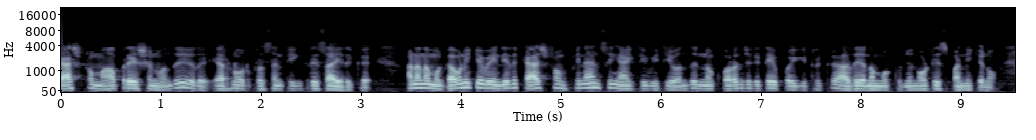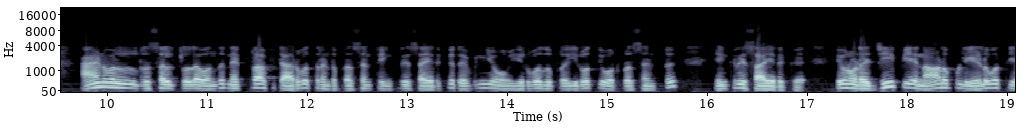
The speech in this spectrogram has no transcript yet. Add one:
கேஷ் ஃப்ரம் ஆப்ரேஷன் வந்து இரநூறு பர்சன்ட் இன்க்ரீஸ் ஆகிருக்கு ஆனால் நம்ம கவனிக்க வேண்டியது கேஷ் ஃப்ரம் ஃபினான்சிங் ஆக்டிவிட்டி வந்து இன்னும் குறைஞ்சிக்கிட்டே போய்கிட்டு இருக்கு அதை நம்ம கொஞ்சம் நோட்டீஸ் பண்ணிக்கணும். ஆனுவல் ரிசல்ட்டில் வந்து நெட் ப்ராஃபிட் அறுபத்தி ரெண்டு பர்சன்ட் இன்க்ரீஸ் ஆகிருக்கு ரெவன்யூ இருபது இருபத்தி ஒரு பர்சன்ட்டு இன்க்ரீஸ் ஆகிருக்கு இவனோட ஜிபிஏ நாலு புள்ளி எழுபத்தி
